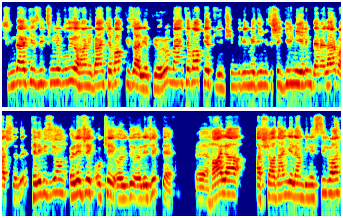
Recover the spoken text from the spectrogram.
Şimdi herkes ritmini buluyor. Hani ben kebap güzel yapıyorum. Ben kebap yapayım. Şimdi bilmediğimiz işe girmeyelim demeler başladı. Televizyon ölecek. Okey öldü ölecek de e, hala aşağıdan gelen bir nesil var.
